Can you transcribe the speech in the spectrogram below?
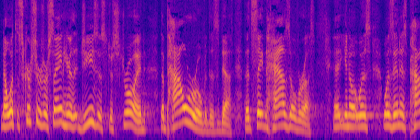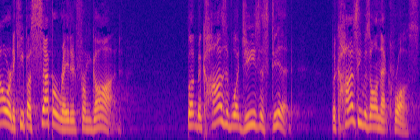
Now, what the scriptures are saying here that Jesus destroyed the power over this death that Satan has over us. Uh, you know, it was, was in his power to keep us separated from God. But because of what Jesus did, because he was on that cross,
